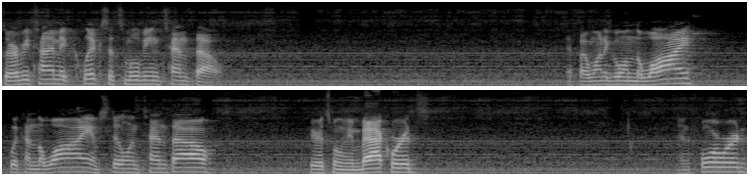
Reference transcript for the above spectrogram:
So every time it clicks, it's moving 10 thou. If I want to go on the Y, click on the Y. I'm still in 10 thou. Here it's moving backwards and forward.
